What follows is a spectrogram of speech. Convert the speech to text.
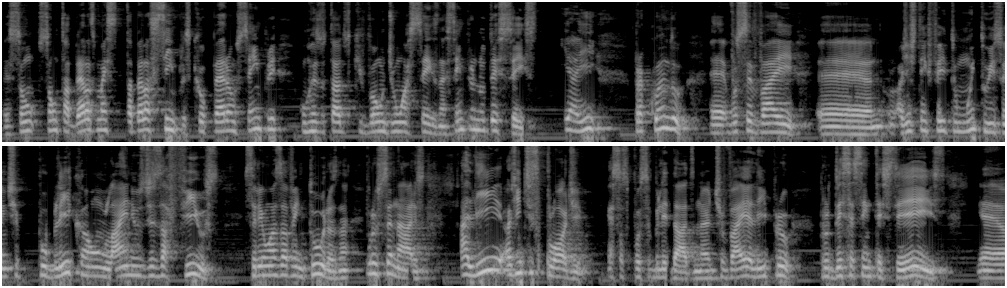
É, são, são tabelas, mas tabelas simples, que operam sempre com resultados que vão de 1 a 6, né? Sempre no D6. E aí, para quando é, você vai. É, a gente tem feito muito isso, a gente publica online os desafios, seriam as aventuras, né? Para os cenários. Ali a gente explode essas possibilidades, né? A gente vai ali para o D66, é,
